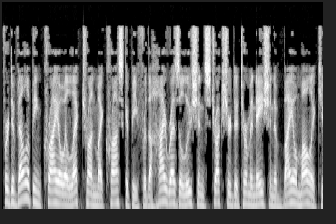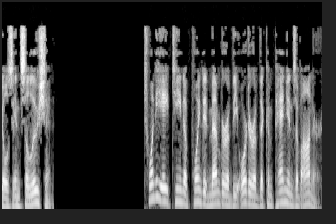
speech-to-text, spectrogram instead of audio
for developing cryo-electron microscopy for the high-resolution structure determination of biomolecules in solution. 2018 appointed member of the Order of the Companions of Honor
